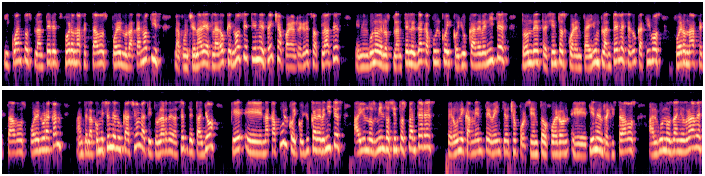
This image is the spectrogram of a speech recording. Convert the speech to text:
y cuántos planteles fueron afectados por el huracán Otis. La funcionaria aclaró que no se tiene fecha para el regreso a clases en ninguno de los planteles de Acapulco y Coyuca de Benítez, donde 341 planteles educativos fueron afectados por el huracán. Ante la Comisión de Educación, la titular de la SEP detalló que en Acapulco y Coyuca de Benítez hay unos 1.200 planteles, pero únicamente 28% fueron, eh, tienen registrados algunos daños graves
